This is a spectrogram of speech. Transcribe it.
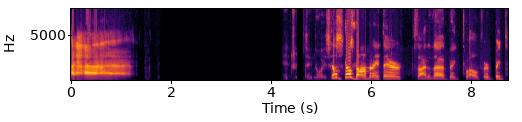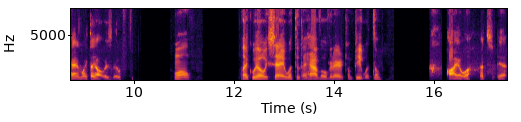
Ah, Interesting noises. they'll they'll dominate their side of the Big Twelve or Big Ten like they always do. Well, like we always say, what do they have over there to compete with them? Iowa. That's it.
